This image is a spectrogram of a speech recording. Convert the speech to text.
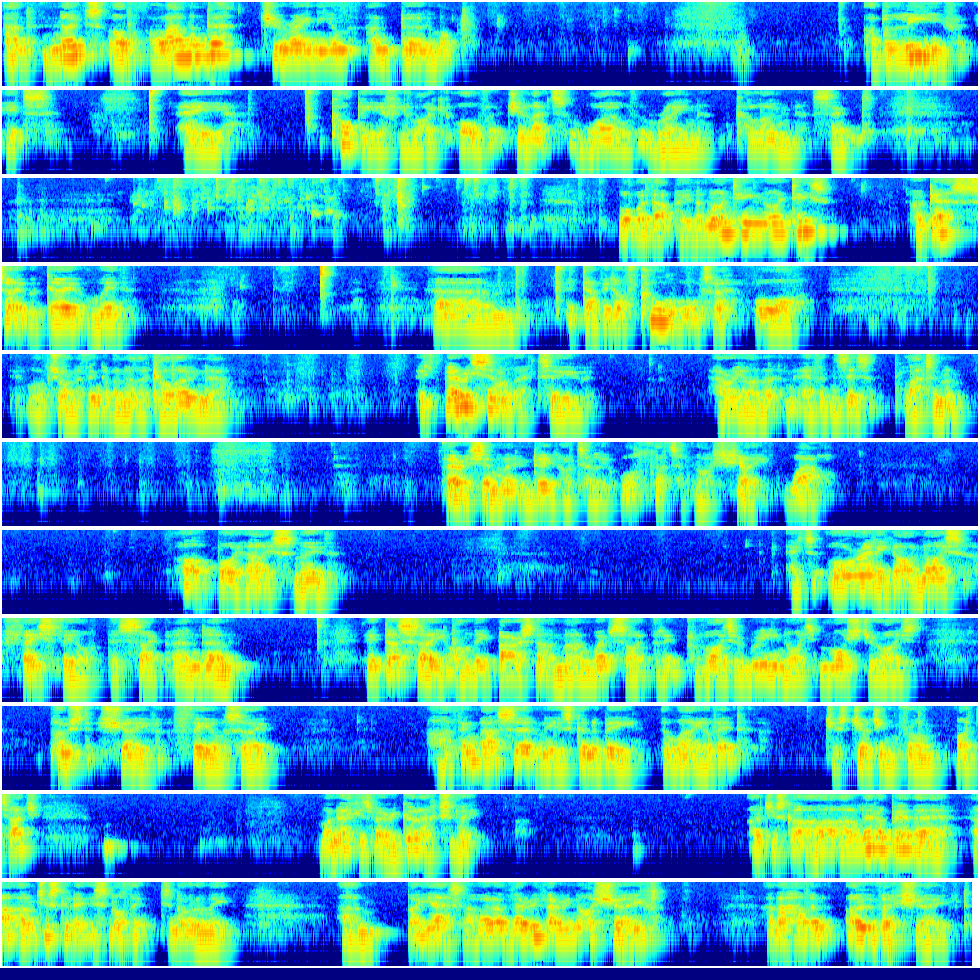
and notes of lavender, geranium and bergamot. I believe it's a copy, if you like, of Gillette's Wild Rain cologne scent. What would that be? The 1990s, I guess. So it would go with um, Davidoff Cool Water or well, I'm trying to think of another cologne now. It's very similar to Ariana and Evans's Platinum. Very similar indeed, I'll tell you what, that's a nice shave. Wow. Oh boy, that is smooth. It's already got a nice face feel, this soap, and um, it does say on the Barrister and Mann website that it provides a really nice moisturised post-shave feel, so I think that certainly is going to be the way of it, just judging from my touch. My neck is very good actually. I just got a, a little bit there. I, am just gonna, it's nothing, do you know what I mean? Um, but yes, I've had a very, very nice shave and I haven't over shaved.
